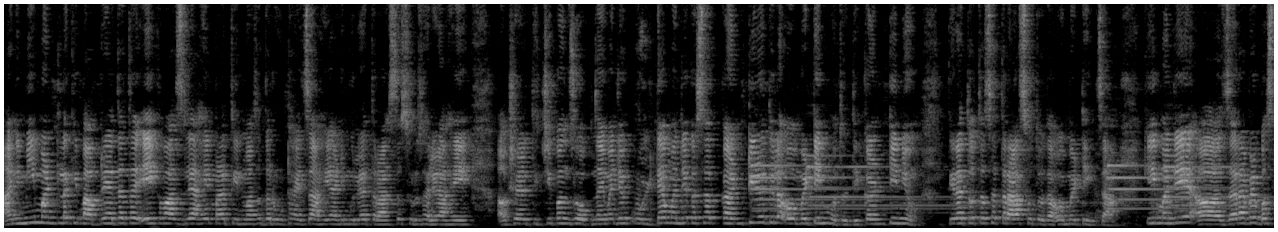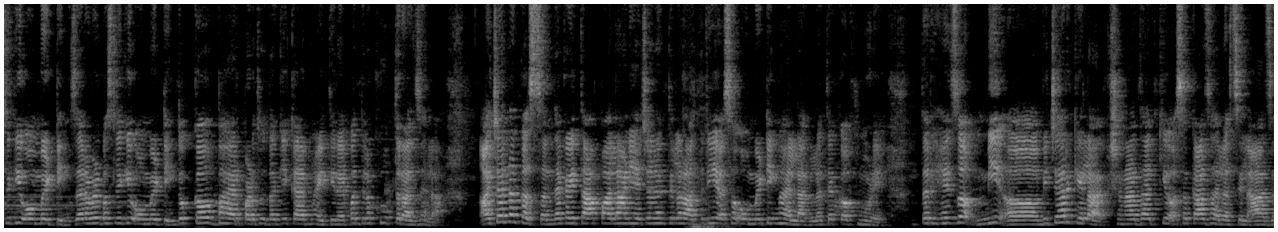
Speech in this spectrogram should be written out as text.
आणि मी म्हटलं की बापरे आता तर एक वाजले आहे मला तीन वाजता तर उठायचं आहे आणि मुलीला त्रास तर सुरू झालेला आहे. अक्षर तिची पण झोप नाही म्हणजे उलट्या म्हणजे कसं कंटिन्यू तिला ओमेटिंग होत होती कंटिन्यू तिला तो तसा त्रास होत होता ओमेटिंगचा की म्हणजे जरा वेळ बसली की ओमेटिंग जरा वेळ बसली की ओमेटिंग तो कप बाहेर पडत होता की काय माहिती नाही पण तिला खूप त्रास झाला. अचानकच संध्याकाळी ताप आला आणि अचानक तिला रात्री असं ओमेटिंग व्हायला लागलं त्या कफमुळे. तर हे जर मी विचार केला क्षणार्धात की असं का झालं असेल आज?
